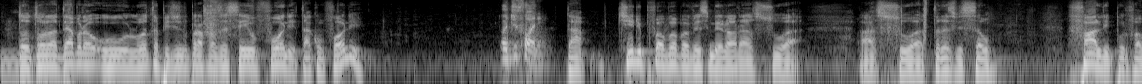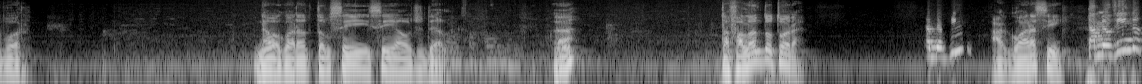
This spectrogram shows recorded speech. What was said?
Doutora Débora, o Lô está pedindo para fazer sem o fone. Tá com fone? Tô de fone. Tá. Tire, por favor, para ver se melhora a sua, a sua transmissão. Fale, por favor. Não, agora estamos sem, sem áudio dela. Hã? Tá falando, doutora? Tá me ouvindo? Agora sim. Tá me ouvindo?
